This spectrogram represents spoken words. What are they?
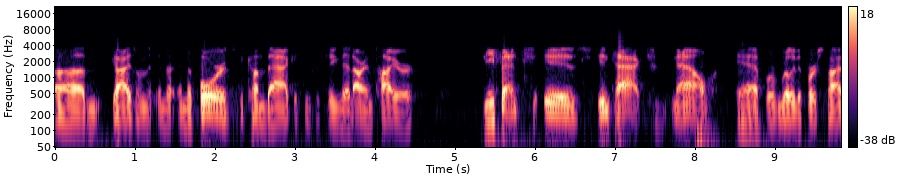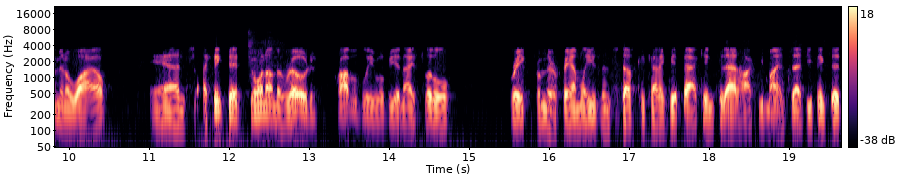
um, guys on the, in the in the forwards to come back. It's interesting that our entire defense is intact now mm-hmm. uh, for really the first time in a while. And I think that going on the road probably will be a nice little break from their families and stuff to kind of get back into that hockey mindset. Do you think that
